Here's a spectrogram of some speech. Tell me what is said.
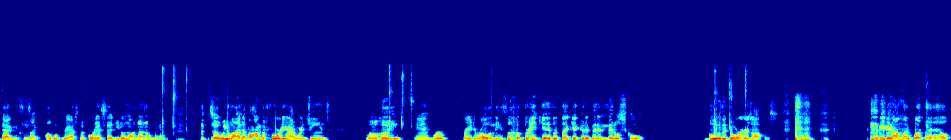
dad, he's like, "I'll whoop your ass in the 40." I said, "You don't want none, old man." so we lined up on the 40, and I wearing jeans, little hoodie, and we're ready to roll. And these little three kids looked like they could have been in middle school. Blew the door of his office. you know, I'm like, what the hell?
